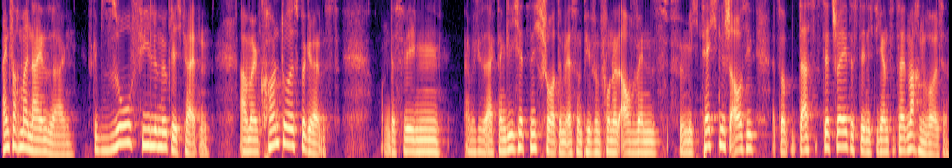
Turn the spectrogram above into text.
einfach mal Nein sagen. Es gibt so viele Möglichkeiten, aber mein Konto ist begrenzt. Und deswegen habe ich gesagt, dann gehe ich jetzt nicht short im S&P 500, auch wenn es für mich technisch aussieht, als ob das der Trade ist, den ich die ganze Zeit machen wollte.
